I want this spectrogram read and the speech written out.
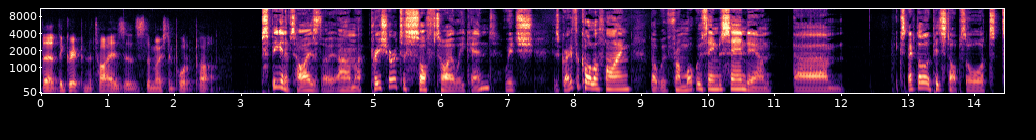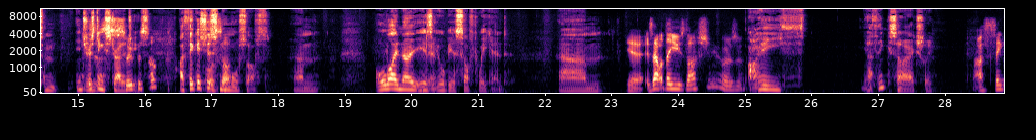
the the grip and the tires is the most important part. Speaking of tyres, though, um, I'm pretty sure it's a soft tyre weekend, which is great for qualifying. But with from what we've seen with Sandown, um, expect a lot of pit stops or t- some interesting Is super strategies. I think it's just normal softs. Um, all I know is Okay. it will be a soft weekend. Um, Yeah, is that what they used last year, or is it? I, th- I think so. Actually, I think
